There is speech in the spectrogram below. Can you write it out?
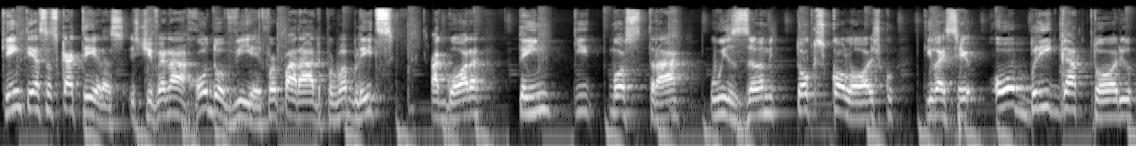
quem tem essas carteiras, estiver na rodovia e for parado por uma blitz, agora tem que mostrar o exame toxicológico que vai ser obrigatório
